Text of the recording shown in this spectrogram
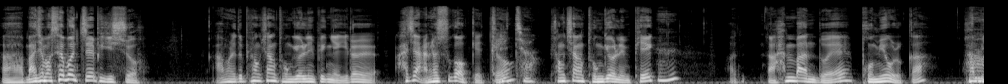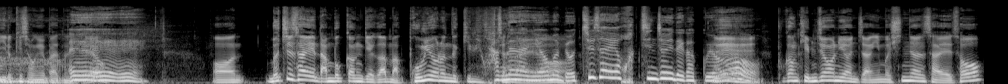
아, 마지막 세 번째 빅 이슈. 아무래도 평창 동계올림픽 얘기를 하지 않을 수가 없겠죠. 그렇죠. 평창 동계올림픽 응? 아, 한반도에 봄이 올까? 한번 아. 이렇게 예, 정해봤는데요. 예, 예. 어, 며칠 사이에 남북 관계가 막 봄이 오는 느낌이 오잖아요. 장난 아니에요. 막 며칠 사이에 확 진전이 돼갔고요. 네. 북한 김정은 위원장이 뭐 신년사에서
